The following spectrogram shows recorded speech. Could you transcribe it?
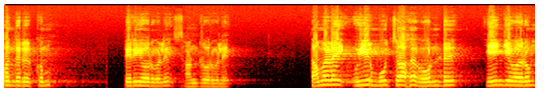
வந்திருக்கும் பெரியோர்களே சான்றோர்களே தமிழை உயிர் மூச்சாக கொண்டு இயங்கி வரும்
